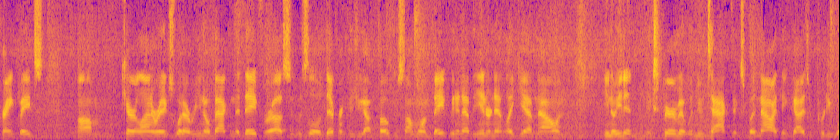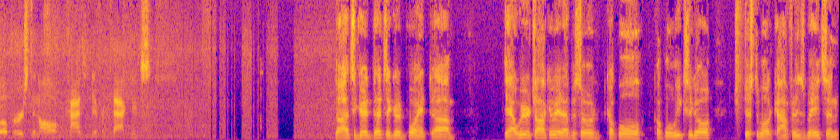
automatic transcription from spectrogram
crankbaits, um, Carolina rigs, whatever. You know, back in the day for us, it was a little different because you got focused on one bait. We didn't have the internet like you have now, and you know, you didn't experiment with new tactics. But now I think guys are pretty well versed in all kinds of different tactics. No, that's a good. That's a good point. Um, yeah, we were talking. We had an episode a couple couple of weeks ago just about confidence baits, and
